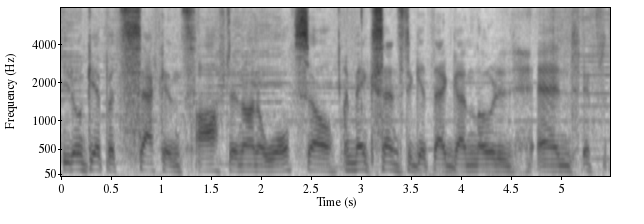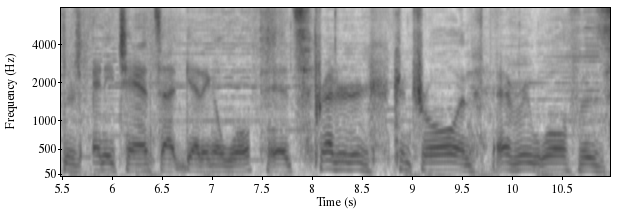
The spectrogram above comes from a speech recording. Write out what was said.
you don't get but seconds often on a wolf. So it makes sense to get that gun loaded. And if there's any chance at getting a wolf, it's predator control and every wolf is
